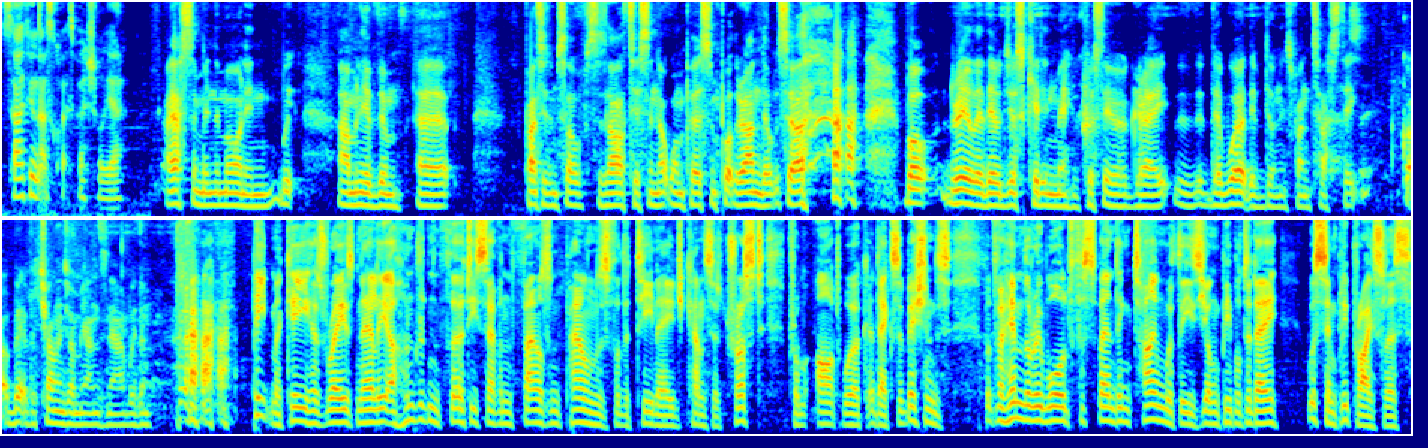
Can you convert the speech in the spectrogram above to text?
so I think that's quite special, yeah. I asked them in the morning how many of them uh, fancied themselves as artists and not one person put their hand up. So, but really, they were just kidding me because they were great. The, the work they've done is fantastic. I've got a bit of a challenge on my hands now with them. Pete McKee has raised nearly £137,000 for the Teenage Cancer Trust from artwork and exhibitions. But for him, the reward for spending time with these young people today was simply priceless.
